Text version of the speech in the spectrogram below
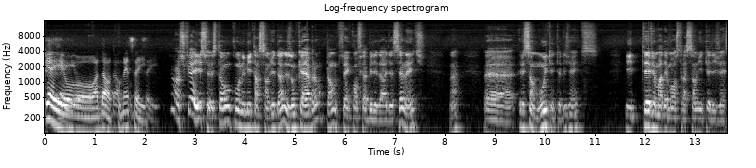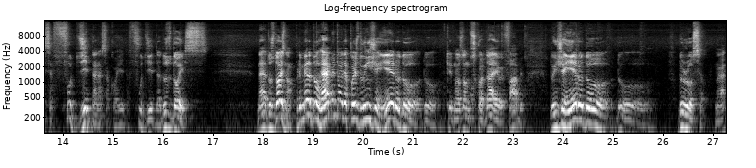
E aí, ô, Adalto, começa aí. Eu acho que é isso. Eles estão com limitação de dano, eles não quebram, então têm confiabilidade excelente. Né? É, eles são muito inteligentes e teve uma demonstração de inteligência fodida nessa corrida, fodida, dos dois. Né? Dos dois não. Primeiro do Hamilton e depois do engenheiro do, do. que nós vamos discordar, eu e Fábio. Do engenheiro do, do, do Russell. Né?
